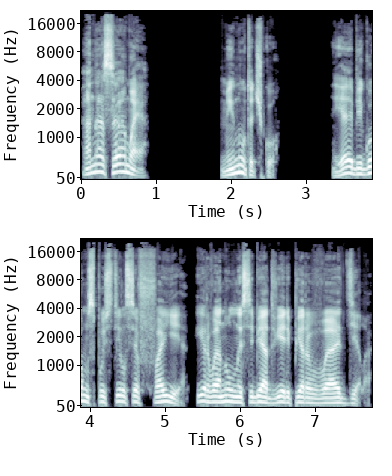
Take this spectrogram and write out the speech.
Она самая. Минуточку. Я бегом спустился в фойе и рванул на себя дверь первого отдела.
